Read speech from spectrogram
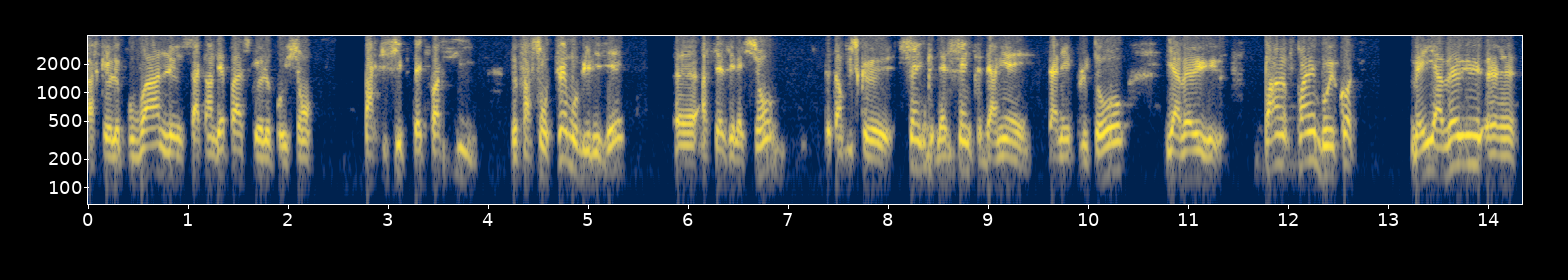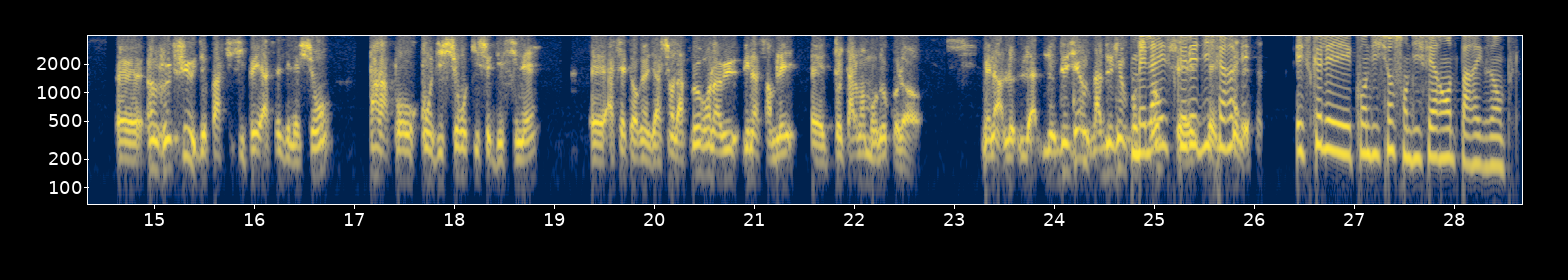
parce que le pouvoir ne s'attendait pas à ce que l'opposition participe cette fois-ci de façon très mobilisée euh, à ces élections, d'autant plus que cinq, les cinq dernières années plus tôt, il y avait eu, pas, un boycott, mais il y avait eu euh, euh, un refus de participer à ces élections par rapport aux conditions qui se dessinaient euh, à cette organisation. La preuve, on a eu une assemblée totalement monocolore. Maintenant, le, deuxième, la deuxième Mais là, est-ce que, les est-ce que les conditions sont différentes, par exemple,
